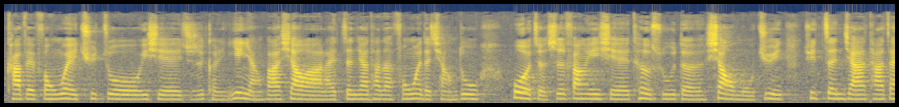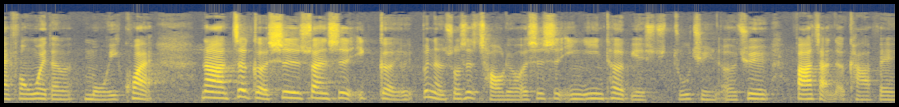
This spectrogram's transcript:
咖啡风味去做一些，就是可能厌氧发酵啊，来增加它的风味的强度，或者是放一些特殊的酵母菌去增加它在风味的某一块。那这个是算是一个不能说是潮流，而是是因因特别族群而去发展的咖啡。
